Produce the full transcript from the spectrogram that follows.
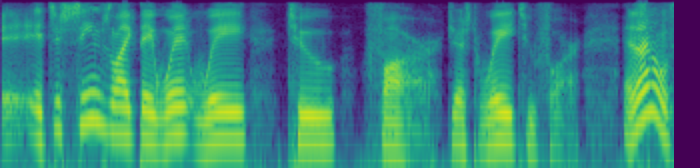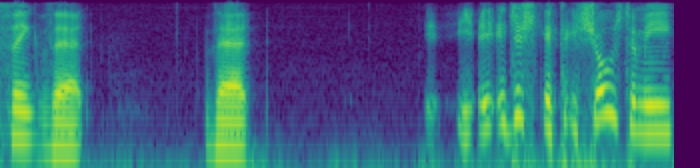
it just seems like they went way too far, just way too far. And I don't think that that it, it just it, it shows to me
